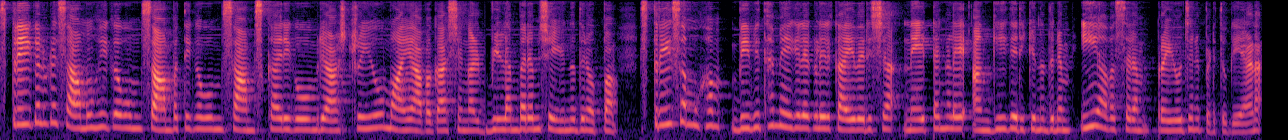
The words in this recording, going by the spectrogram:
സ്ത്രീകളുടെ സാമൂഹികവും സാമ്പത്തികവും സാംസ്കാരികവും രാഷ്ട്രീയവുമായ അവകാശങ്ങൾ വിളംബരം ചെയ്യുന്നതിനൊപ്പം സ്ത്രീ സമൂഹം വിവിധ മേഖലകളിൽ കൈവരിച്ച നേട്ടങ്ങളെ അംഗീകരിക്കുന്നതിനും ഈ അവസരം പ്രയോജനപ്പെടുത്തുകയാണ്.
